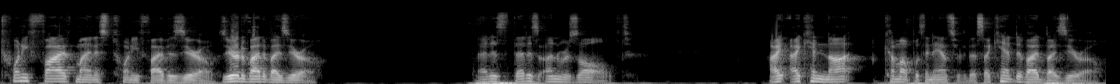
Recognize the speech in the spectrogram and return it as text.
25 minus 25 is 0. 0 divided by 0. That is, that is unresolved. I, I cannot come up with an answer for this. I can't divide by zero.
